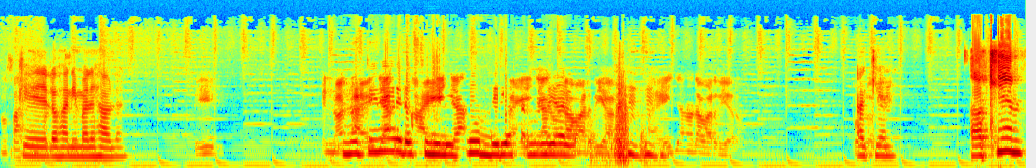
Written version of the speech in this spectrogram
no saben que los animales hablan. Sí. No a tiene ella- verosimilitud, diría a ella, a Fernando no la bardearon. A ella no la bardearon. ¿A que quién? ¿A quién?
